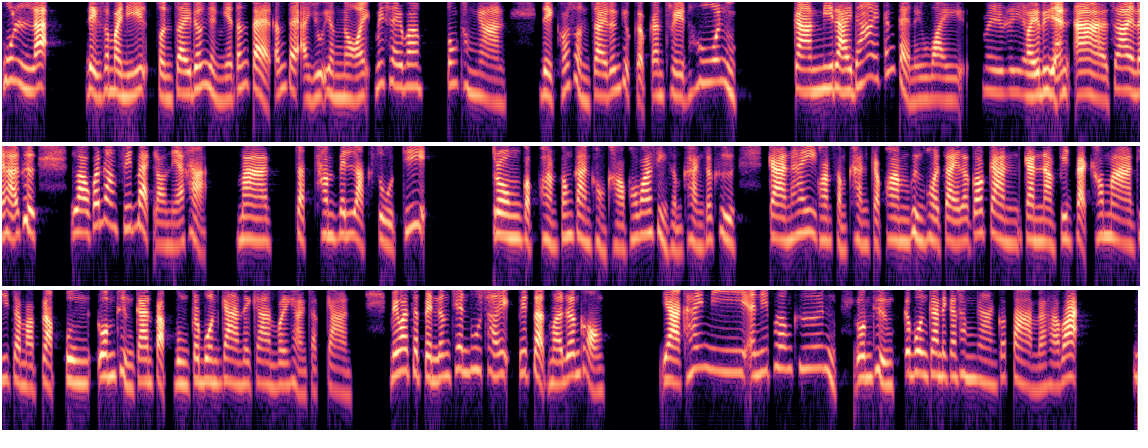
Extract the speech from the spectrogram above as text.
หุ้นละเด็กสมัยนี้สนใจเรื่องอย่างเงี้ยตั้งแต่ตั้งแต่อายุยังน้อย ไม่ใช่ว่าต้องทำงาน เด็กเขาสนใจเรื่องเกี่ยวกับการเทรดหุ้น การมีรายได้ตั้งแต่ในวัยไม่เรียนวัยเรียนอ่าใช่นะคะ คือ เราก็นำฟีดแบ็กเหล่านี้ค่ะ มาจัดทำเป็นหลักสูตรที่ ตรงกับความต้องการของเขา เพราะว่าสิ่งสำคัญก็คือ การให้ความสำคัญกับความพึงพอใจ แล้วก็การการนำฟีดแบ็กเข้ามาที่จะมาปรับปรุงรวมถึงการปรับปรุงกระบวนการในการบริหารจัดการ ไม่ว่าจะเป็นเรื่องเช่น ผู้ใช้ฟีดแบ็กมาเรื่องของ อยากให้มีอันนี้เพิ่มขึ้น รวมถึงกระบวนการในการทำงานก็ตามนะคะว่า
